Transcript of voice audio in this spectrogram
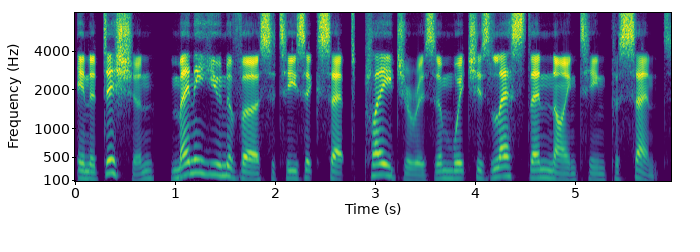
In addition, many universities accept plagiarism which is less than 19%.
